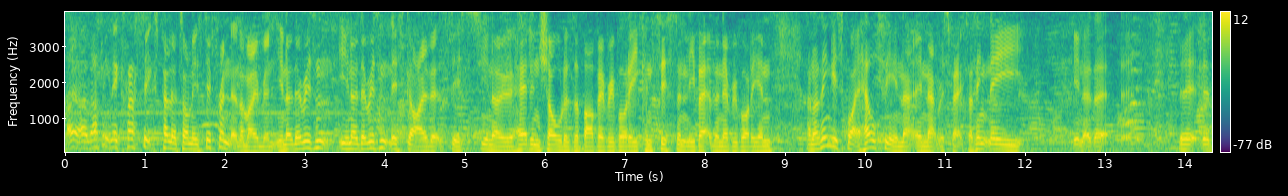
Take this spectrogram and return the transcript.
I, I think the classics peloton is different at the moment. You know, there isn't. You know, there isn't this guy that's this. You know, head and shoulders above everybody, consistently better than everybody, and and I think it's quite healthy in that in that respect. I think the, you know, the. The, the,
